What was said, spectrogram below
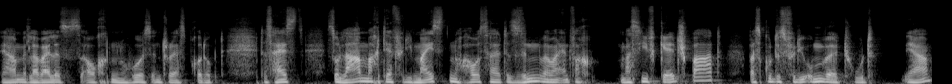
Ja, mittlerweile ist es auch ein hohes Interest-Produkt. Das heißt, Solar macht ja für die meisten Haushalte Sinn, wenn man einfach massiv Geld spart, was Gutes für die Umwelt tut, ja,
